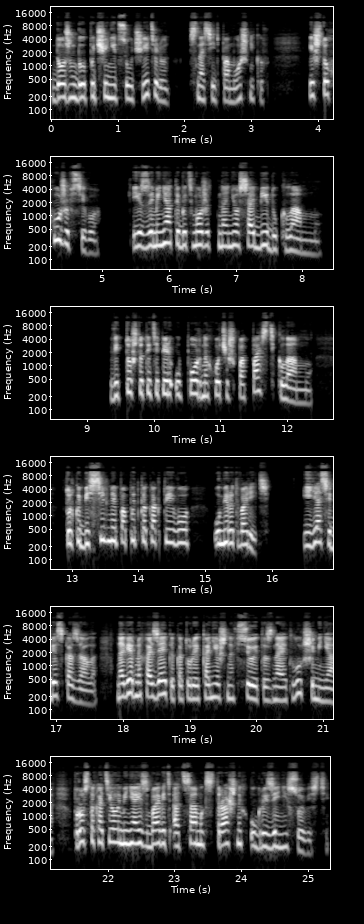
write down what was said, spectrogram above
должен был подчиниться учителю, сносить помощников. И что хуже всего, из-за меня ты, быть может, нанес обиду к Ламму. Ведь то, что ты теперь упорно хочешь попасть к Ламму, только бессильная попытка как-то его умиротворить. И я себе сказала, наверное, хозяйка, которая, конечно, все это знает лучше меня, просто хотела меня избавить от самых страшных угрызений совести.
